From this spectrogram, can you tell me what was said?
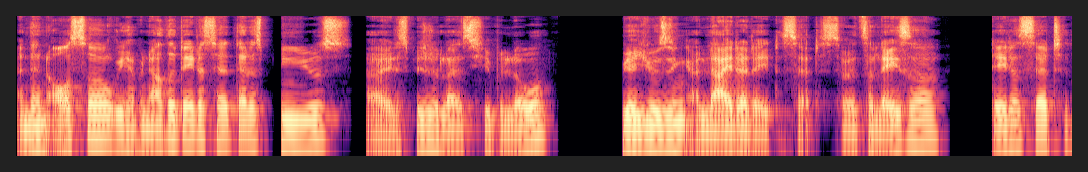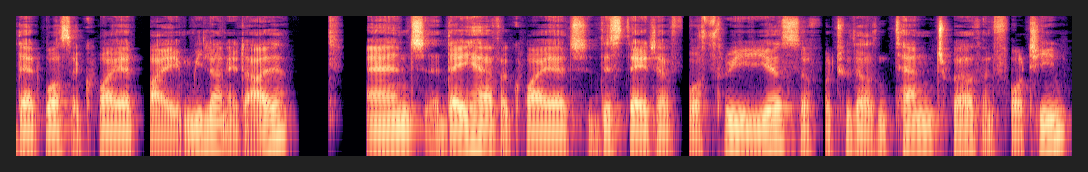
And then also we have another dataset that is being used. Uh, it is visualized here below. We are using a LiDAR dataset. So it's a laser dataset that was acquired by Milan et al. And they have acquired this data for three years, so for 2010, 12, and 14.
